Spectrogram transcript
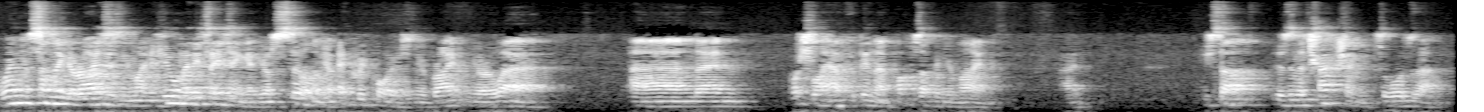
When something arises in your mind, if you're meditating and you're still and you're equipoised and you're bright and you're aware, and then what shall I have for dinner pops up in your mind, right? You start, there's an attraction towards that.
